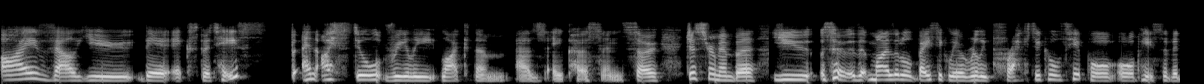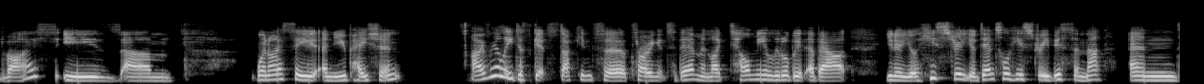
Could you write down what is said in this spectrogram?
I value their expertise, and I still really like them as a person. So just remember you, so that my little, basically a really practical tip or, or piece of advice is, um, when I see a new patient, I really just get stuck into throwing it to them and like, tell me a little bit about, you know, your history, your dental history, this and that. And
